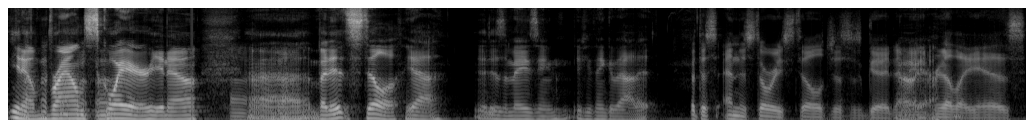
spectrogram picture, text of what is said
you know, brown square. You know, uh, but it's still yeah, it is amazing if you think about it. but this and the story's still just as good i Oh, mean yeah. it really is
